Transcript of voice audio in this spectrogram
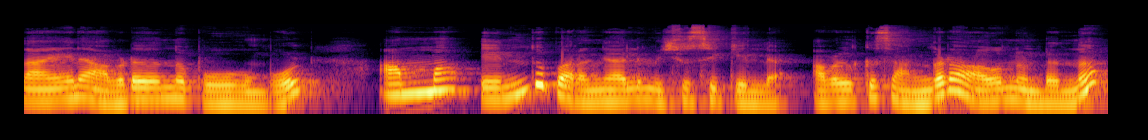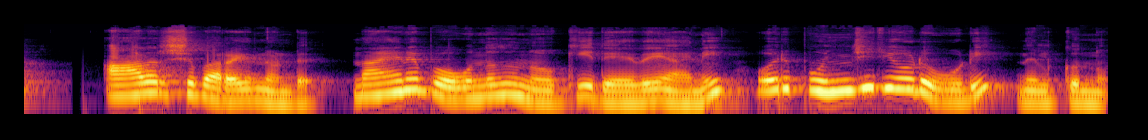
നയന അവിടെ നിന്ന് പോകുമ്പോൾ അമ്മ എന്തു പറഞ്ഞാലും വിശ്വസിക്കില്ല. അവൾക്ക് സങ്കടമാകുന്നുണ്ടെന്ന് ആദർശ് പറയുന്നുണ്ട് നയന പോകുന്നത് നോക്കി ദേവയാനി ഒരു പുഞ്ചിരിയോടുകൂടി നിൽക്കുന്നു.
